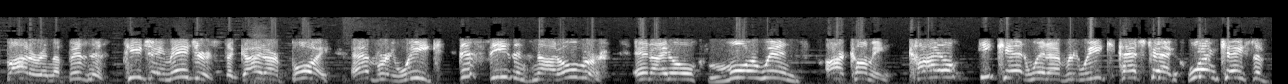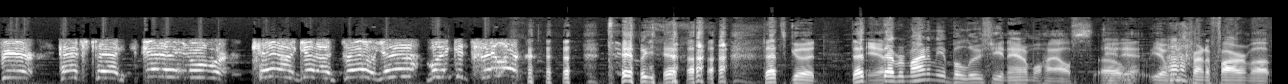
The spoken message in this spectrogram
spotter in the business, TJ Majors, to guide our boy every week. This season's not over, and I know more wins are coming. Kyle, he can't win every week. Hashtag one case of beer. Hashtag it ain't over. Can I get a deal? Yeah, Mike and Taylor. Hell yeah, that's good. That Yeah. that reminded me of Belushi in Animal House. Uh, yeah. yeah, when he's trying to fire him up.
